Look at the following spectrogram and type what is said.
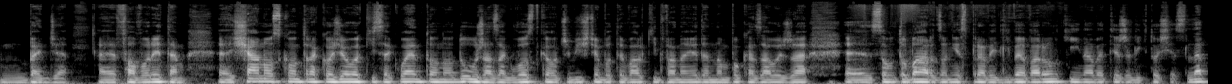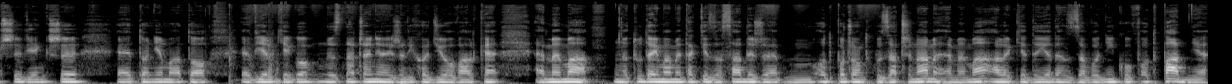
będzie faworytem. Sianos kontra Koziołek i Sekwento, no duża zagwozdka oczywiście bo te walki 2 na 1 nam pokazały, że e, są to bardzo niesprawiedliwe warunki i nawet jeżeli ktoś jest lepszy, większy, e, to nie ma to wielkiego znaczenia, jeżeli chodzi o walkę MMA. Tutaj mamy takie zasady, że mm, od początku zaczynamy MMA, ale kiedy jeden z zawodników odpadnie,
